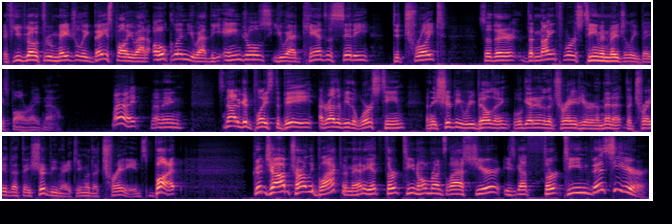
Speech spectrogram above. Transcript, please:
If you go through Major League Baseball, you had Oakland, you had the Angels, you had Kansas City, Detroit, so they're the ninth worst team in Major League Baseball right now. All right. I mean, it's not a good place to be. I'd rather be the worst team, and they should be rebuilding. We'll get into the trade here in a minute, the trade that they should be making, or the trades. But good job, Charlie Blackmon, man. He hit 13 home runs last year. He's got 13 this year.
